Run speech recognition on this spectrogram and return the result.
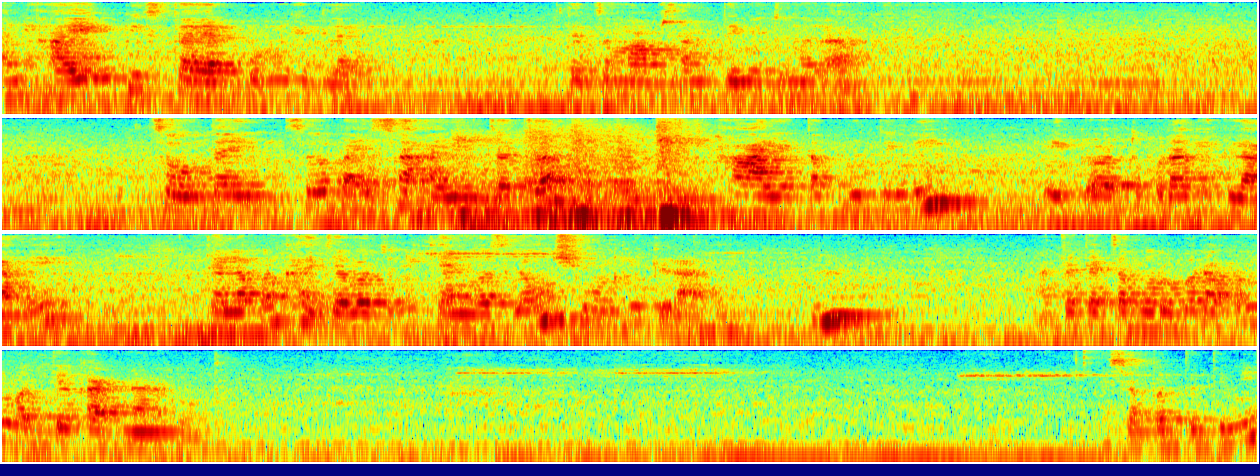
आणि हा एक पीस तयार करून घेतला आहे त्याचं माप सांगते मी तुम्हाला. चौदा इंच बाय सहा इंचाचा हा आयताकृती मी एक तुकडा घेतला आहे. त्याला पण खालच्या बाजूने कॅनव्हास लावून शिवून घेतला आहे. आता त्याचा बरोबर आपण मध्य काढणार आहोत. अशा पद्धतीने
